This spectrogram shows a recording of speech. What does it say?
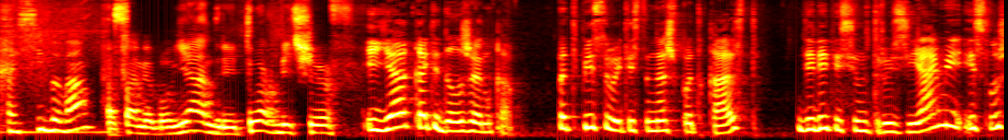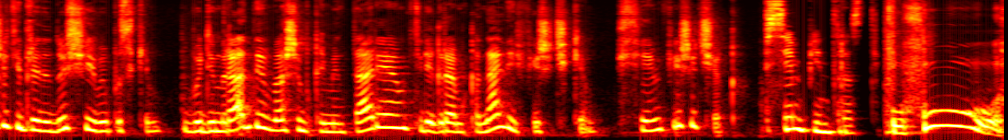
Спасибо вам. А с вами был я, Андрей Торбичев. И я, Катя Долженко. Подписывайтесь на наш подкаст, делитесь им с друзьями и слушайте предыдущие выпуски. Будем рады вашим комментариям в телеграм-канале «Фишечки». Всем фишечек! Всем Pinterest. Уху!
